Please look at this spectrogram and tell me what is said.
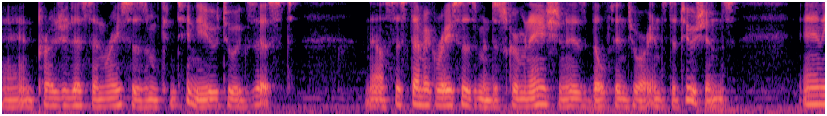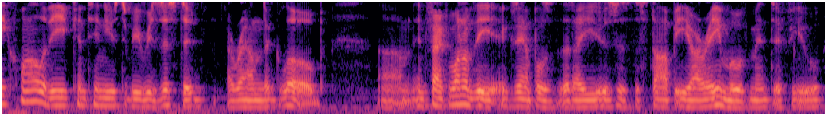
and prejudice and racism continue to exist. Now, systemic racism and discrimination is built into our institutions, and equality continues to be resisted around the globe. Um, in fact, one of the examples that I use is the Stop ERA movement. If you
